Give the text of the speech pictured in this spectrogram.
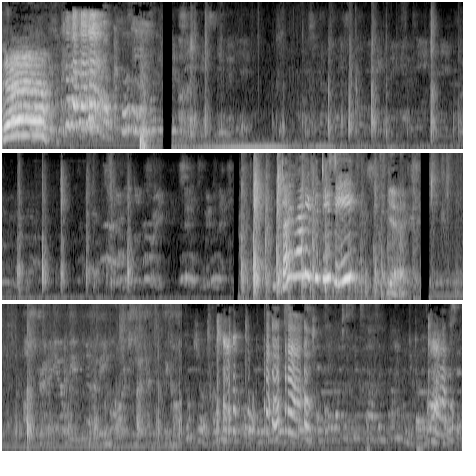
Ah! Don't run if you're dizzy. Yeah. $500 per person.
